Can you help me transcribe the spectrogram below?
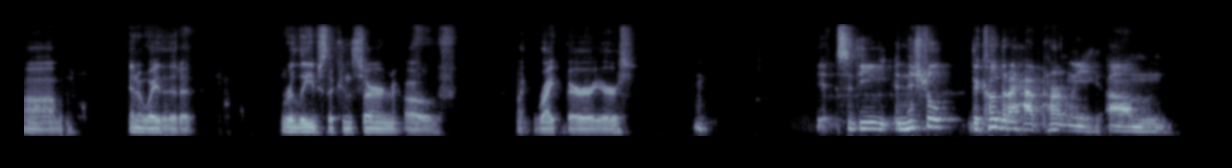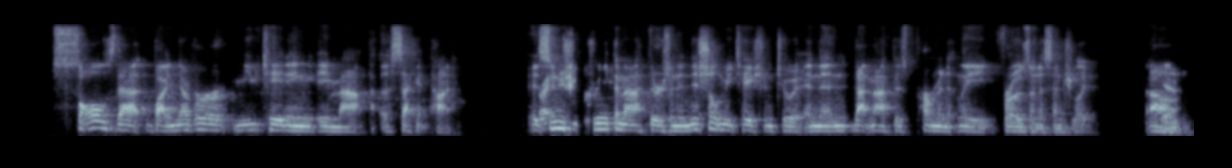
um, in a way that it relieves the concern of like write barriers. Yeah, so the initial, the code that I have currently um solves that by never mutating a map a second time. As soon as you create the map, there's an initial mutation to it, and then that map is permanently frozen essentially. Yeah. Um,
